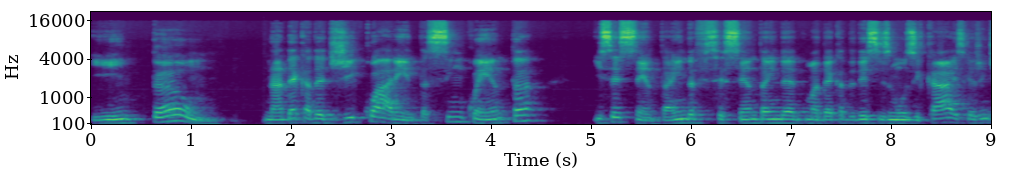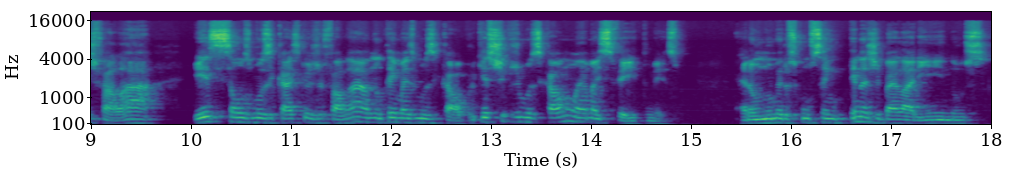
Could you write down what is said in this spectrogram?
E então, na década de 40, 50 e 60, ainda 60 ainda é uma década desses musicais que a gente fala, ah, esses são os musicais que hoje falo, ah, não tem mais musical, porque esse tipo de musical não é mais feito mesmo. Eram números com centenas de bailarinos,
